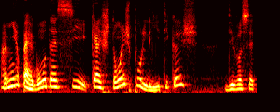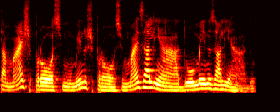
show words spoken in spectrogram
a minha pergunta é se questões políticas de você estar tá mais próximo, menos próximo, mais alinhado ou menos alinhado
